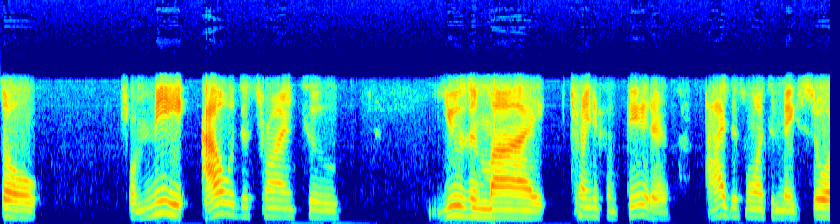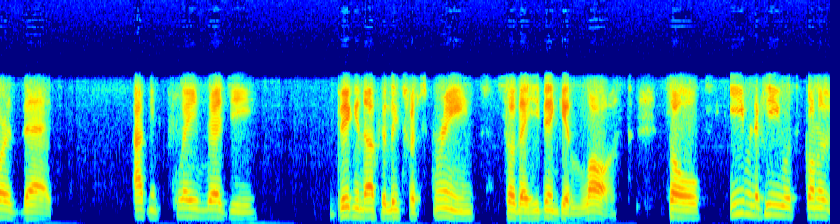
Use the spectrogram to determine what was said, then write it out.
So for me, I was just trying to using my training from theater, I just wanted to make sure that I can play Reggie big enough at least for screen so that he didn't get lost. So even if he was gonna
